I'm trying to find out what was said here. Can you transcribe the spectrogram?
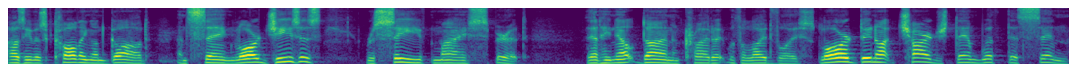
as he was calling on God and saying, Lord Jesus, receive my spirit. Then he knelt down and cried out with a loud voice, Lord, do not charge them with this sin.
